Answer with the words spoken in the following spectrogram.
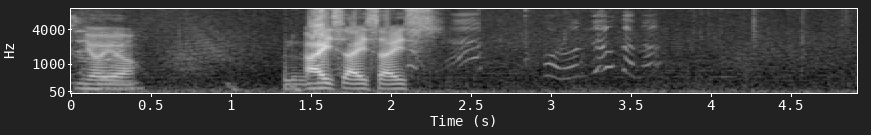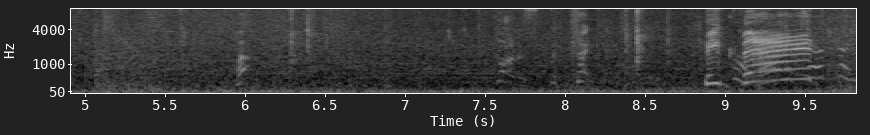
Yo, yo. Ice, ice, ice. Goddess bad in.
